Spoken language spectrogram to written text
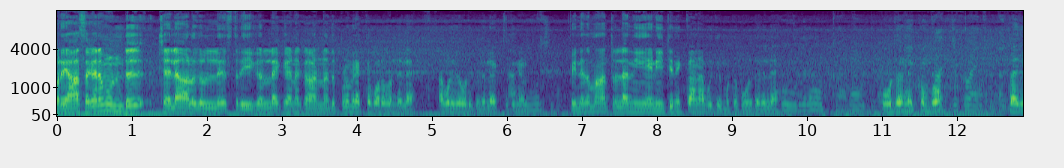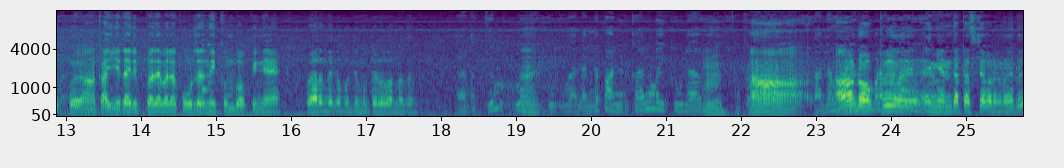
പ്രയാസകരമുണ്ട്. ചില ആളുകളിൽ സ്ത്രീകളിലൊക്കെയാണ് കാണുന്നത്. ഇപ്പോഴും രക്തക്കുറവുണ്ട് അല്ലേ ആ ഗുളിക കുടിക്കുന്നുണ്ട് രക്തത്തിന്. പിന്നെ അത് മാത്രല്ല നീ എണീറ്റ് നിൽക്കാനാ ബുദ്ധിമുട്ട് കൂടുതൽ അല്ലേ? കൂടുതൽ നിൽക്കുമ്പോൾ തരിപ്പ്. ആ കൈ തരിപ്പ് അതേപോലെ കൂടുതൽ നിൽക്കുമ്പോൾ പിന്നെ വേറെ എന്തൊക്കെ ബുദ്ധിമുട്ടുകൾ പറഞ്ഞത്? ആ. ഡോക്ടർ ഇനി എന്താ ടെസ്റ്റാ പറയണത്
